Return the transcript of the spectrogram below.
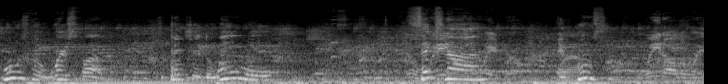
who's the worst father? The picture of Dwyane Wade, six nine, and Boosie. Wait all the way.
